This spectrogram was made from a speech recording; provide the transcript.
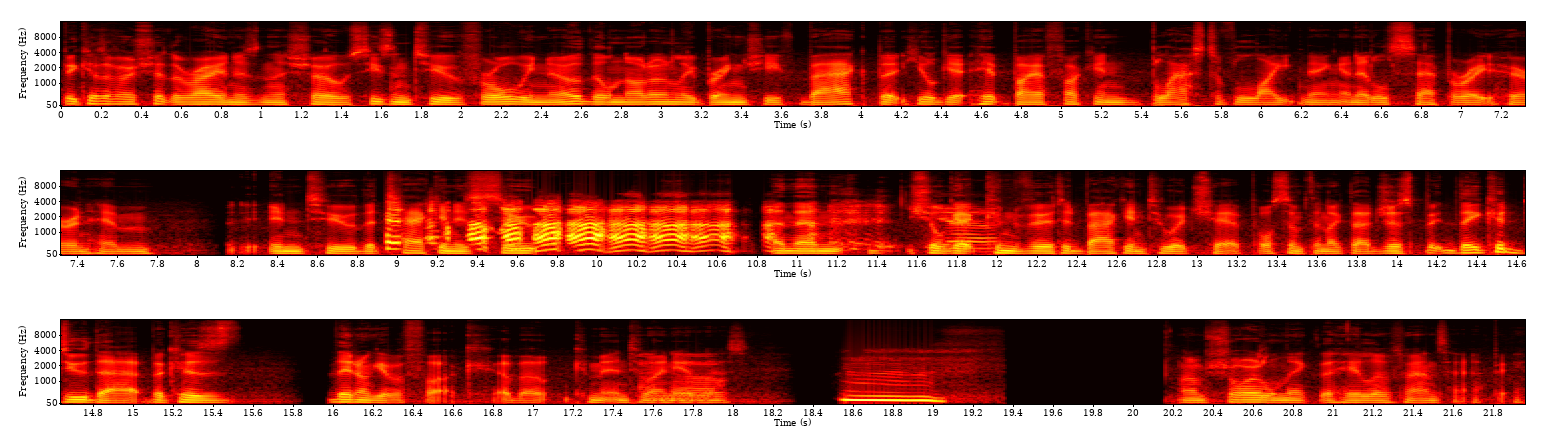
because of how shit the writing is in the show, season two, for all we know, they'll not only bring Chief back, but he'll get hit by a fucking blast of lightning and it'll separate her and him into the tech in his suit. And then she'll Yeah. get converted back into a chip or something like that. Just but they could do that because they don't give a fuck about committing to I any of this. Hmm. I'm sure it'll make the Halo fans happy.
